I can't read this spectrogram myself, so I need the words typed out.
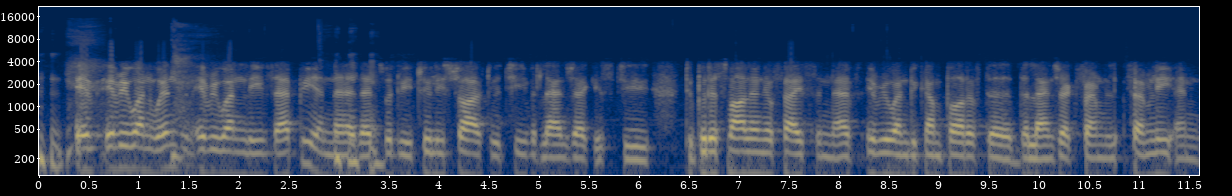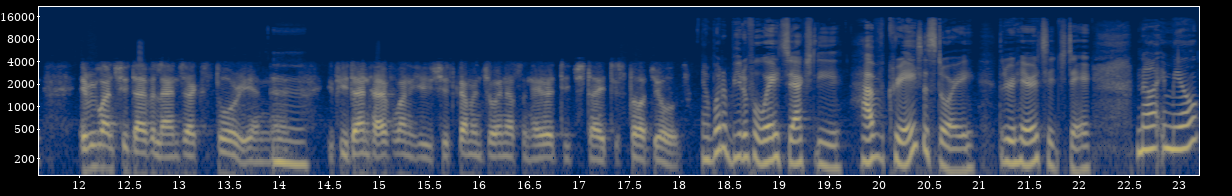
everyone wins and everyone leaves happy, and uh, that's what we truly strive to achieve at Lanzerac is to to put a smile on your face and have everyone become part of the the Lanzerac family family and everyone should have a Lanzerac story. And uh, mm. if you don't have one, you should come and join us on Heritage Day to start yours. And what a beautiful way to actually have create a story through Heritage Day. Now, Emil,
